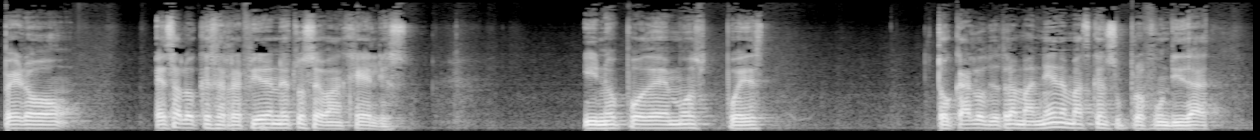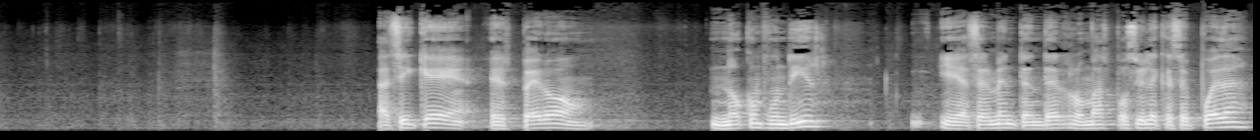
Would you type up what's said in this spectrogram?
pero es a lo que se refieren estos evangelios. Y no podemos, pues, tocarlos de otra manera más que en su profundidad. Así que espero no confundir y hacerme entender lo más posible que se pueda.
